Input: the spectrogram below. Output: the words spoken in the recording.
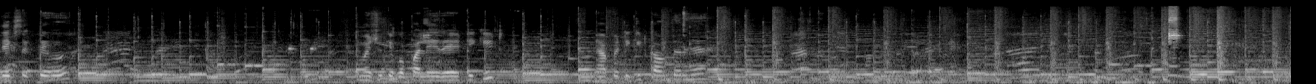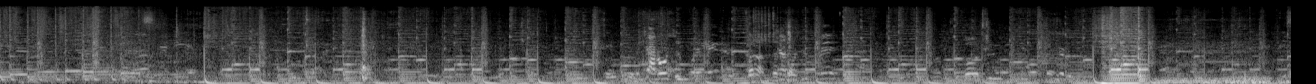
देख सकते हो। मशू के पापा ले रहे हैं टिकट। यहाँ पे टिकट काउंटर है। इस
